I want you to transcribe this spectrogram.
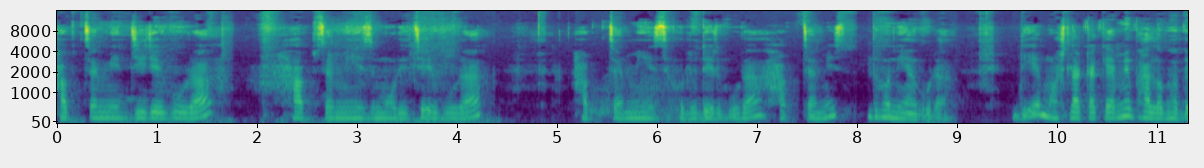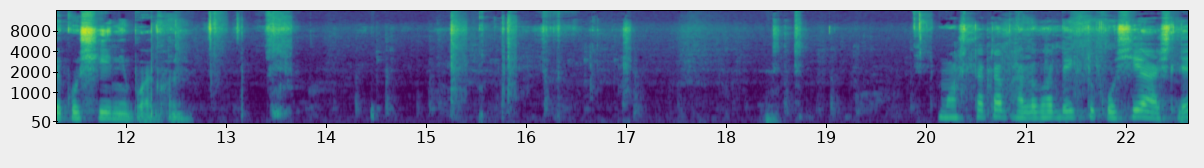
হাফ চামচ জিরে গুঁড়া, হাফ চামচ মরিচের গুঁড়া, হাফ চামচ হলুদের গুঁড়া, হাফ চামচ ধনিয়া গুঁড়া। দিয়ে মশলাটাকে আমি ভালোভাবে কষিয়ে নেব এখন। মশলাটা ভালোভাবে একটু কষিয়ে আসলে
